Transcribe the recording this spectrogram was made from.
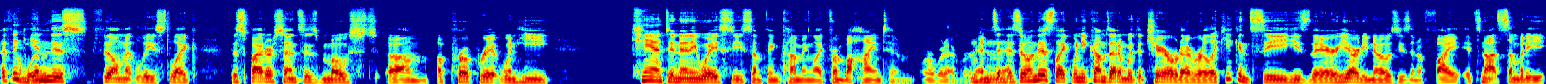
I think in it. this film at least, like the spider sense is most um, appropriate when he can't in any way see something coming, like from behind him or whatever. And so, so in this, like when he comes at him with a chair or whatever, like he can see he's there. He already knows he's in a fight. It's not somebody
